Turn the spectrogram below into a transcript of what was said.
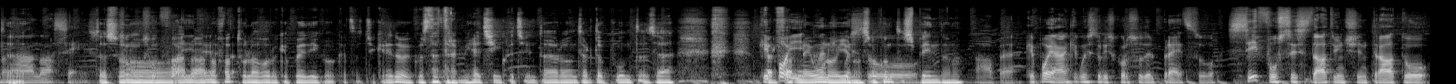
non, cioè, ha, non ha senso. Cioè sono, sono, sono hanno, hanno, fatto un lavoro che poi dico, cazzo ci credo che costa 3500 euro a un certo punto, cioè che per farne uno io questo... non so quanto spendono. Ah beh, che poi anche questo questo discorso del prezzo, se fosse stato incentrato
